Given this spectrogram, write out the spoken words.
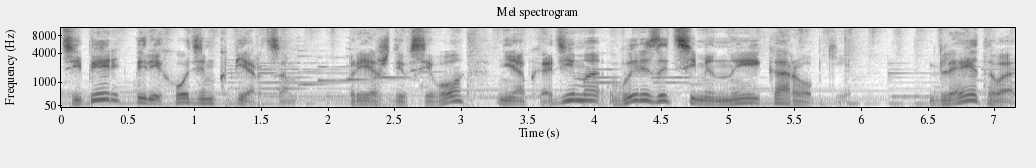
Теперь переходим к перцам. Прежде всего, необходимо вырезать семенные коробки – для этого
